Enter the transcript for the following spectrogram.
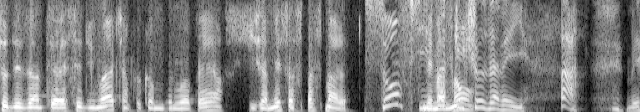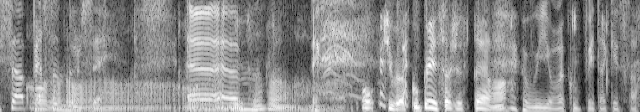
se désintéresser du match, un peu comme Benoît Père, si jamais ça se passe mal. Sauf s'il se passe quelque chose la veille. Ah Mais ça, personne Oh ne là le sait. là. Euh. Oh, tu vas couper ça, j'espère. hein. Oui, on va couper, t'inquiète pas.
